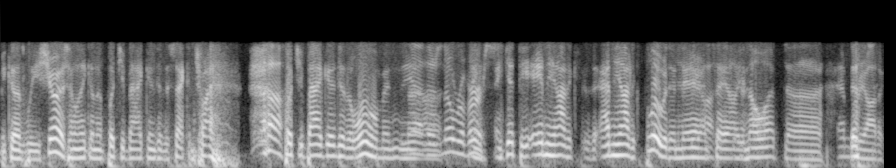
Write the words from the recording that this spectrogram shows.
because we sure as only going to put you back into the second try, put you back into the womb, and yeah, uh, there's no reverse. and, and get the amniotic the amniotic fluid in there and say, oh, you know what, uh, Embryonic.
